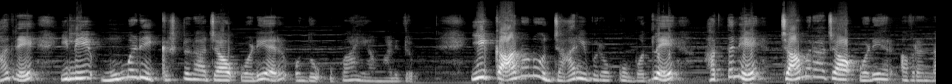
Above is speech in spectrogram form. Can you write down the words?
ಆದರೆ ಇಲ್ಲಿ ಮುಮ್ಮಡಿ ಕೃಷ್ಣರಾಜ ಒಡೆಯರ್ ಒಂದು ಉಪಾಯ ಮಾಡಿದ್ರು. ಈ ಕಾನೂನು ಜಾರಿ ಬರೋಕ್ಕೂ ಮೊದಲೇ ಹತ್ತನೇ ಚಾಮರಾಜ ಒಡೆಯರ್ ಅವರನ್ನ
